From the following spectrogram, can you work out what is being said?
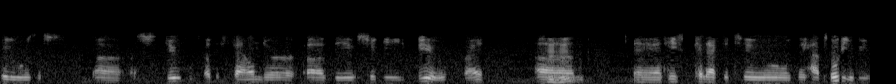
who was a, uh, a student of the founder of the Uesugi Ryu, right? Um, Mhm. And he's connected to the Hattori Ryu,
